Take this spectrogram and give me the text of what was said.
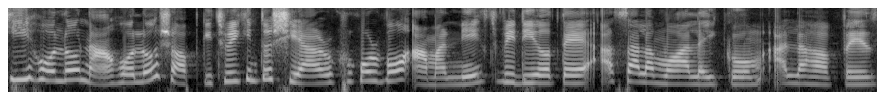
কি হলো, না হলো সব কিছুই কিন্তু শেয়ার করব আমার নেক্সট ভিডিওতে আসসালামু আলাইকুম, আল্লাহ হাফেজ।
